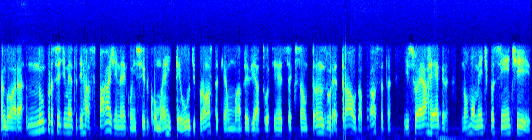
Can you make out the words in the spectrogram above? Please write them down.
Agora, no procedimento de raspagem, né, conhecido como RTU de próstata, que é uma abreviatura de ressecção transuretral da próstata, isso é a regra. Normalmente, o paciente,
